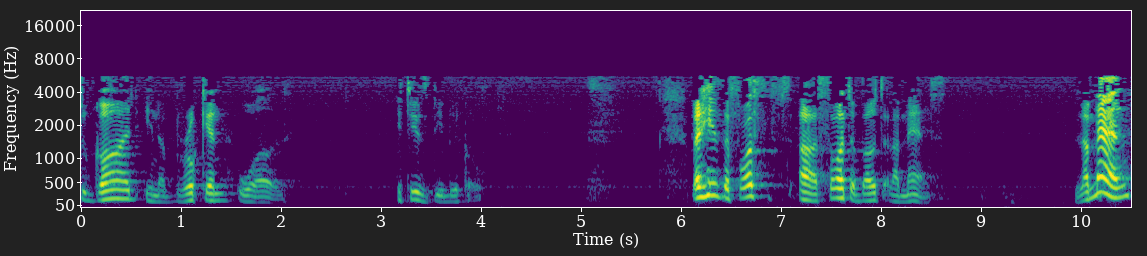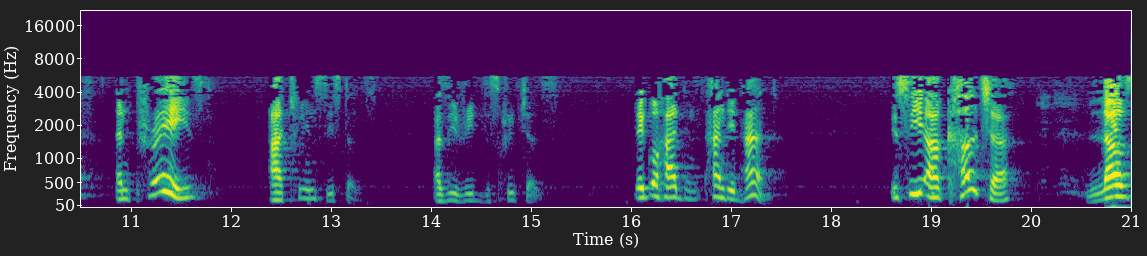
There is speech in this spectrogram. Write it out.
to God in a broken world. It is biblical. But here's the fourth uh, thought about lament. Lament and praise are twin sisters as you read the scriptures. They go hand in hand. You see, our culture loves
